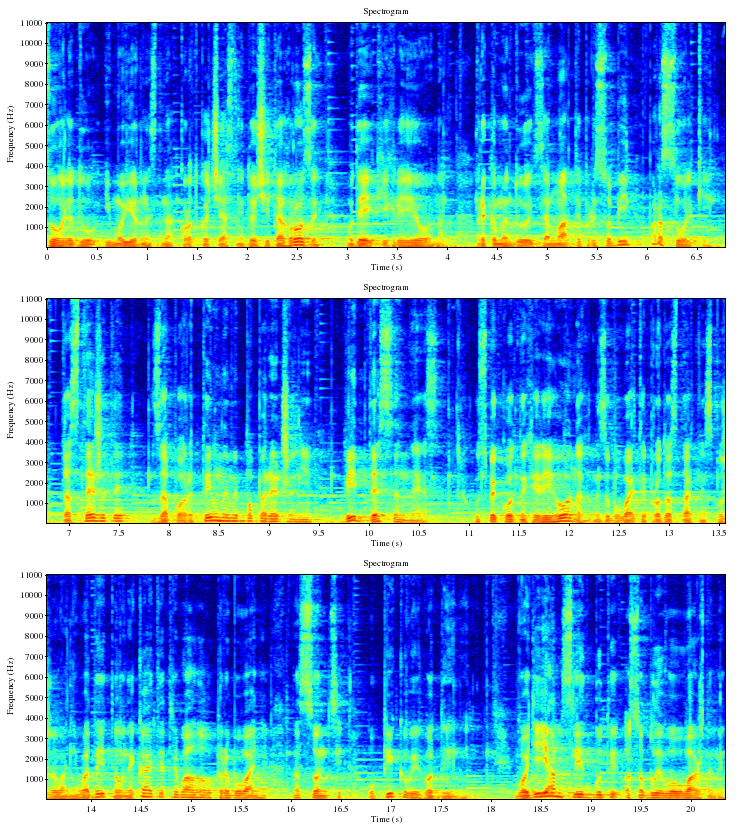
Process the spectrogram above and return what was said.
З огляду ймовірності на короткочасні дощі та грози у деяких регіонах рекомендується мати при собі парасольки та стежити за оперативними попередженнями від ДСНС. У спекотних регіонах не забувайте про достатнє споживання води та уникайте тривалого перебування на сонці у пікові години. Водіям слід бути особливо уважними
